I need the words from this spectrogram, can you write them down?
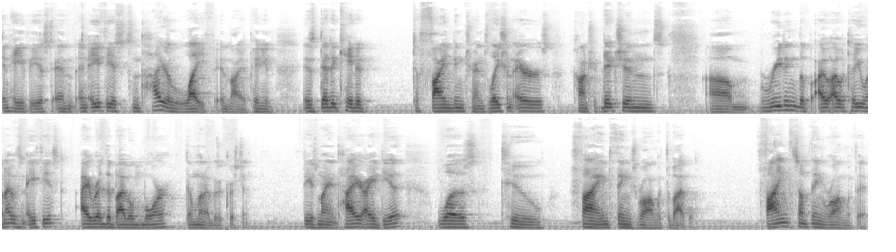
an atheist and an atheist's entire life, in my opinion, is dedicated to finding translation errors, contradictions, um, reading the. I, I would tell you when I was an atheist, I read the Bible more than when I was a Christian, because my entire idea was to find things wrong with the Bible, find something wrong with it.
